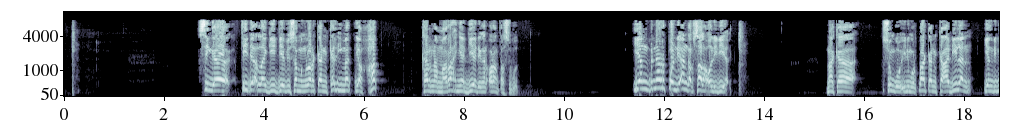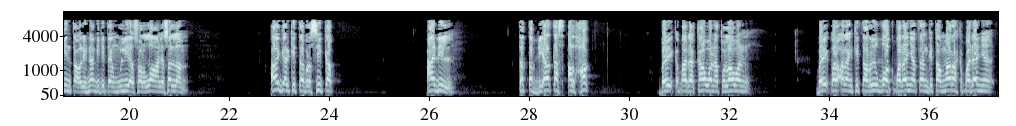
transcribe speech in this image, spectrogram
Sehingga tidak lagi dia bisa mengeluarkan kalimat yang hak karena marahnya dia dengan orang tersebut. Yang benar pun dianggap salah oleh dia. Maka sungguh ini merupakan keadilan yang diminta oleh Nabi kita yang mulia sallallahu alaihi wasallam agar kita bersikap adil tetap di atas al-haq baik kepada kawan atau lawan baik para orang yang kita ridha kepadanya atau yang kita marah kepadanya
